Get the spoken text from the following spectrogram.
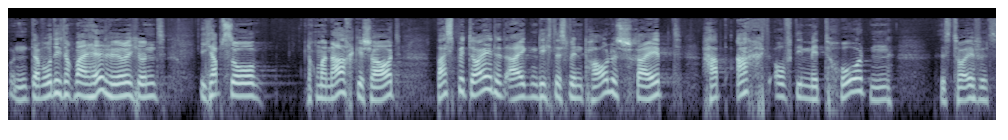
Und da wurde ich nochmal hellhörig und ich habe so nochmal nachgeschaut, was bedeutet eigentlich, dass wenn Paulus schreibt, habt Acht auf die Methoden des Teufels.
